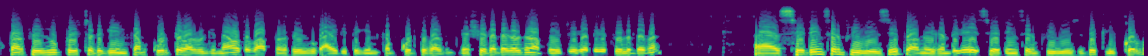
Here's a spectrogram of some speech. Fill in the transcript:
আপনার ফেসবুক পেজটা থেকে ইনকাম করতে পারবেন কিনা, অথবা আপনার ফেসবুক আইডি থেকে ইনকাম করতে পারবেন কিনা, সেটা দেখার জন্য আপনি হচ্ছে এখান থেকে চলে যাবেন। সেটিংস এন্ড প্রিভিউসি তো আমি এখান থেকে সেটিংস এন্ড প্রিভিউসিতে ক্লিক করব।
